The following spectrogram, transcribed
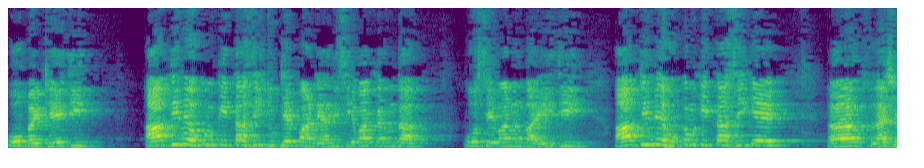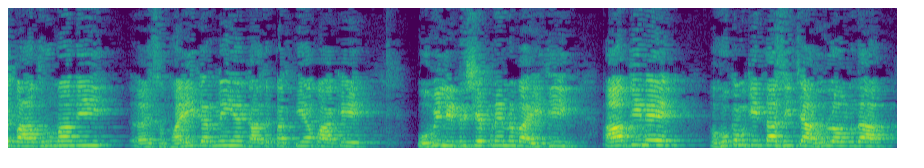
ਉਹ ਬੈਠੇ ਜੀ। ਆਪ ਜੀ ਨੇ ਹੁਕਮ ਕੀਤਾ ਸੀ ਝੂਠੇ ਭਾਂਡਿਆਂ ਦੀ ਸੇਵਾ ਕਰਨ ਦਾ। ਉਹ ਸੇਵਾ ਨਿਭਾਈ ਜੀ। ਆਪ ਜੀ ਨੇ ਹੁਕਮ ਕੀਤਾ ਸੀ ਕਿ ਅਹ, ਫਲੈਸ਼ ਬਾਥਰੂਮਾਂ ਦੀ ਸਫ਼ਾਈ ਕਰਨੀ ਹੈ ਗਲਤ ਤਖਤੀਆਂ ਪਾ ਕੇ। ਉਹ ਵੀ ਲੀਡਰਸ਼ਿਪ ਨੇ ਨਿਭਾਈ ਜੀ। ਆਪ ਜੀ ਨੇ ਹੁਕਮ ਕੀਤਾ ਸੀ ਝਾੜੂ ਲਾਉਣ ਦਾ।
